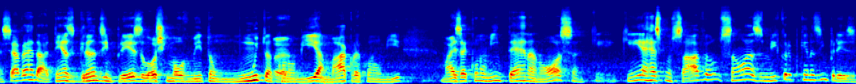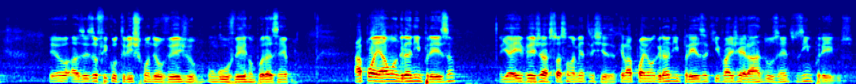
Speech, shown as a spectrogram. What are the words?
Essa é a verdade. Tem as grandes empresas, lógico que movimentam muito a é. economia, é. a macroeconomia, mas a economia interna nossa, quem é responsável são as micro e pequenas empresas. Eu, às vezes eu fico triste quando eu vejo um governo, por exemplo, apoiar uma grande empresa E aí veja a situação da minha tristeza, que ela apoia uma grande empresa que vai gerar 200 empregos,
